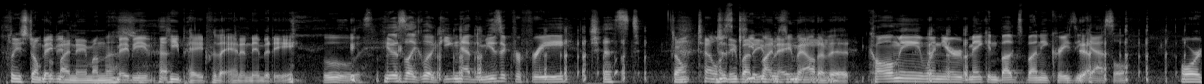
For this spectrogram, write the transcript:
Please don't put my name on this. Maybe he paid for the anonymity. Ooh, he was like, look, you can have the music for free, just don't tell Just anybody. keep my it was name out of it. call me when you're making Bugs Bunny Crazy Yeah. Castle. Or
